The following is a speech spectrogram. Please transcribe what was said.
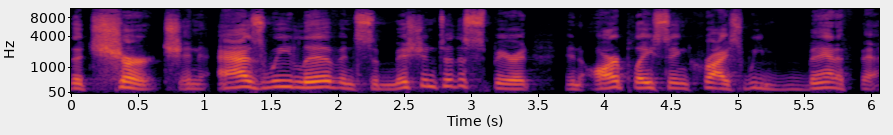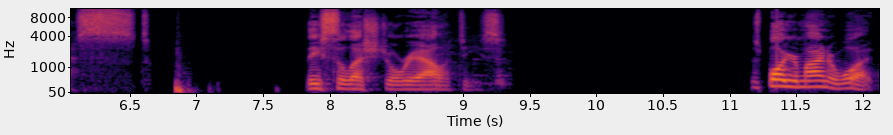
the church. And as we live in submission to the Spirit in our place in Christ, we manifest these celestial realities. Just blow your mind or what?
